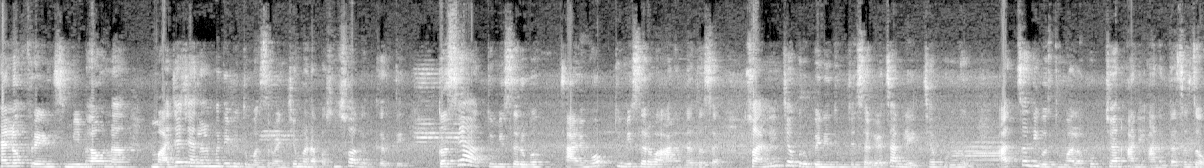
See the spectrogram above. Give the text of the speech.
हॅलो फ्रेंड्स मी भावना. माझ्या चॅनलमध्ये मी तुम्हा सर्वांचे मनापासून स्वागत करते. कसे आहात तुम्ही सर्व? आय होप तुम्ही सर्व आनंदात असाल. स्वामींच्या कृपेने तुमच्या सगळ्या चांगल्या इच्छा पूर्ण होईल. आजचा दिवस तुम्हाला खूप छान आणि आनंदाचा जाऊ.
